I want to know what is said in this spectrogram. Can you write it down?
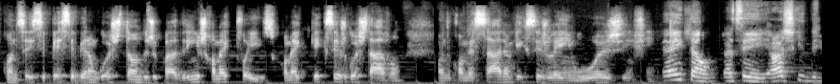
Quando vocês se perceberam gostando de quadrinhos, como é que foi isso? Como é que, que, vocês gostavam quando começaram? O que, que vocês leem hoje? Enfim. É, então, assim, acho que de-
